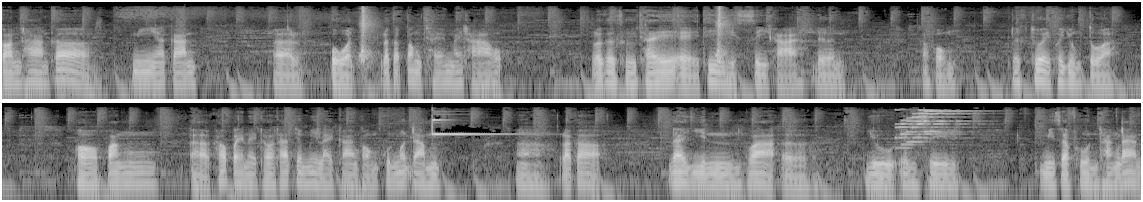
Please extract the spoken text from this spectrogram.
ก่อนทานก็มีอาการปวดแล้วก็ต้องใช้ไม้เท้า แล้วก็คือใช้เอที่สี่ขาเดินครับผมเพื่อช่วยพยุงตัว พอฟังเเข้าไปในโทรทัศน์จะมีรายการของคุณมดดำแล้วก็ได้ยินว่าเออ UNC มีสรรพคุณทางด้าน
